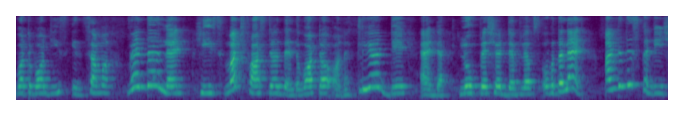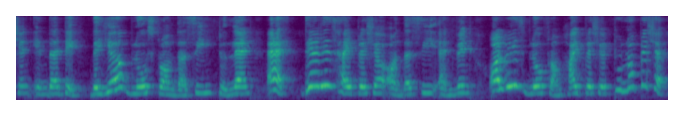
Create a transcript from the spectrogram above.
water bodies in summer when the land heaves much faster than the water on a clear day and low pressure develops over the land. Under this condition in the day, the air blows from the sea to land as there is high pressure on the sea and wind always blow from high pressure to low pressure.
